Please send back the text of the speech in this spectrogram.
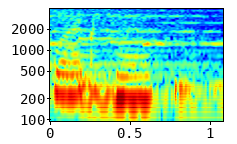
plexus.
